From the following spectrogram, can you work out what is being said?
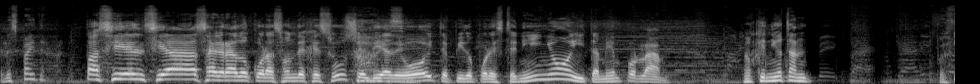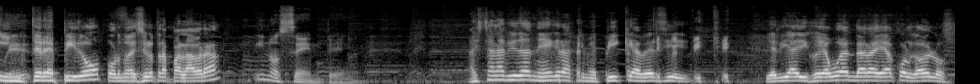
En Spider-Man. Paciencia, Sagrado Corazón de Jesús, el Ay, día de sí. hoy te pido por este niño y también por la... No, que niño tan Pues fue intrépido, por no decir otra palabra. Inocente. Ahí está la viuda negra, que me pique a ver si... pique. Y él ya dijo, ya voy a andar allá colgado en los...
